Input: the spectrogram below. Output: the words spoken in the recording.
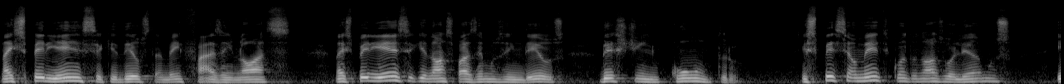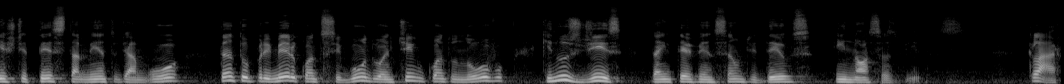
na experiência que Deus também faz em nós, na experiência que nós fazemos em Deus deste encontro, especialmente quando nós olhamos este testamento de amor, tanto o primeiro quanto o segundo, o antigo quanto o novo, que nos diz da intervenção de Deus em nossas vidas. Claro,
